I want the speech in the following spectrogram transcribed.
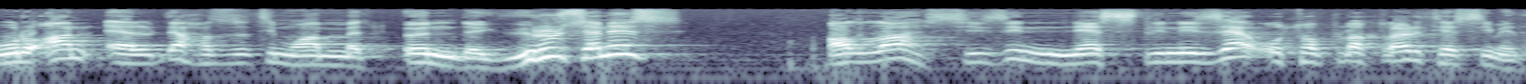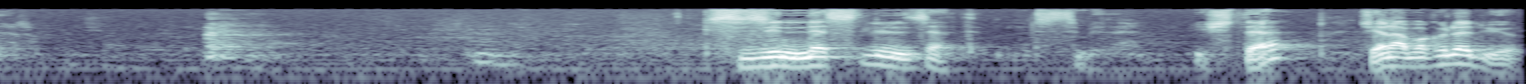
Kur'an elde Hazreti Muhammed önde yürürseniz, Allah sizin neslinize o toprakları teslim eder. Sizin neslinize teslim eder. İşte Cenab-ı Hak öyle diyor.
